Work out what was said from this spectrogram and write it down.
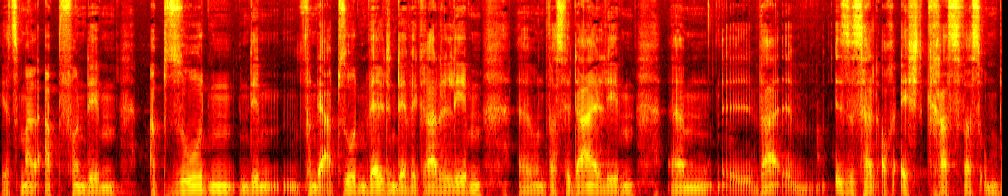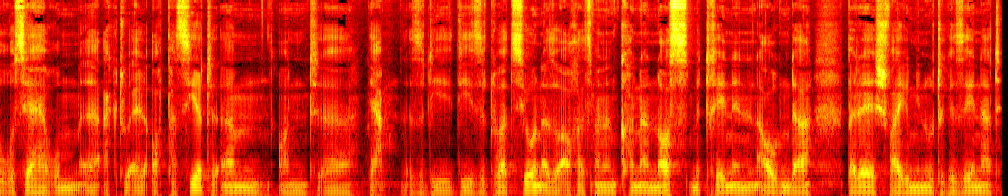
jetzt mal ab von dem absurden, dem, von der absurden Welt, in der wir gerade leben äh, und was wir da erleben, ähm, war, ist es halt auch echt krass, was um Borussia herum äh, aktuell auch passiert. Ähm, und äh, ja, also die, die Situation, also auch als man einen Conor Noss mit Tränen in den Augen da bei der Schweigeminute gesehen hat,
